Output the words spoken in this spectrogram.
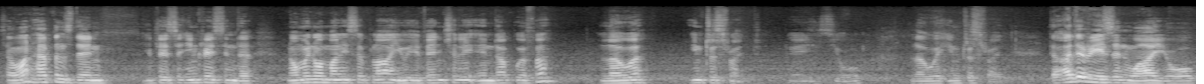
So what happens then if there's an increase in the nominal money supply, you eventually end up with a lower interest rate. There is your lower interest rate. The other reason why your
